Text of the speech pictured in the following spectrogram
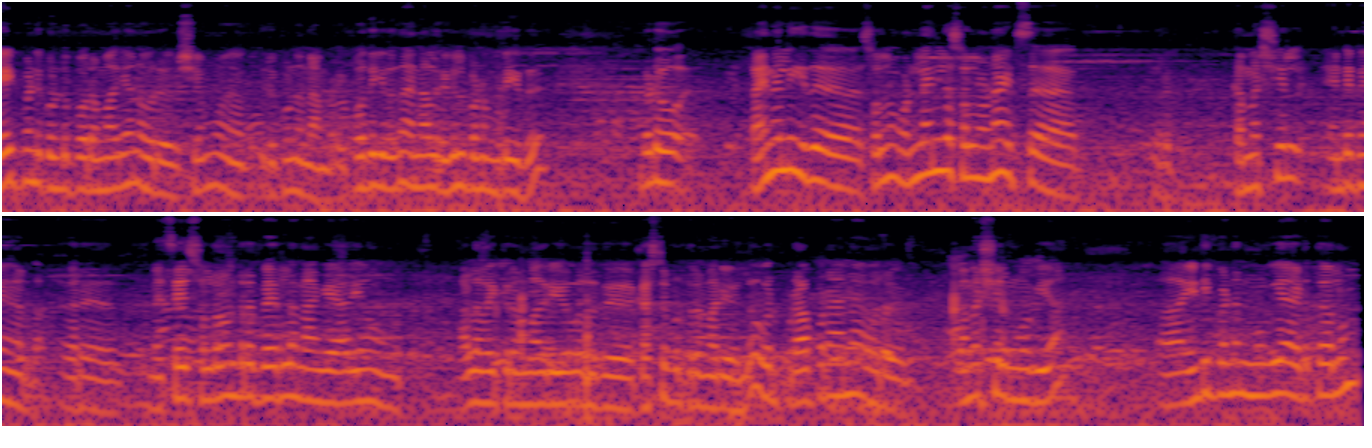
கைட் பண்ணி கொண்டு போகிற மாதிரியான ஒரு விஷயமும் இருக்கும்னு நம்புறேன். இப்போதைக்கு இதுதான் என்னால் ரிவீல் பண்ண முடியுது. பட் ஃபைனலி இது சொல்லணும் ஒன்லைனில் சொல்லணும்னா இட்ஸ் ஒரு கமர்ஷியல் என்டர்டெய்னர் தான். வேறு மெசேஜ் சொல்கிறோன்ற பேரில் நாங்கள் யாரையும் அள வைக்கிற மாதிரியோ அல்லது கஷ்டப்படுத்துகிற மாதிரியோ இல்லை. ஒரு ப்ராப்பரான ஒரு கமர்ஷியல் மூவியாக இண்டிபெண்டன்ட் மூவியாக எடுத்தாலும்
